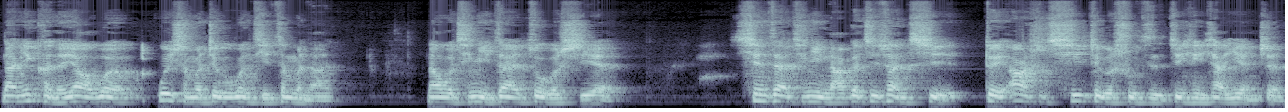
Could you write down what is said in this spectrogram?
那你可能要问，为什么这个问题这么难？那我请你再做个实验。现在，请你拿个计算器对二十七这个数字进行一下验证。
